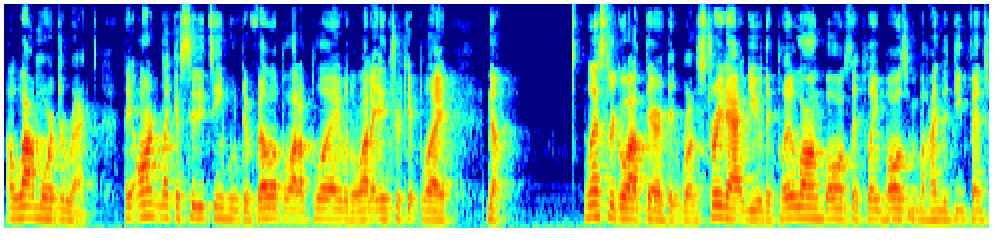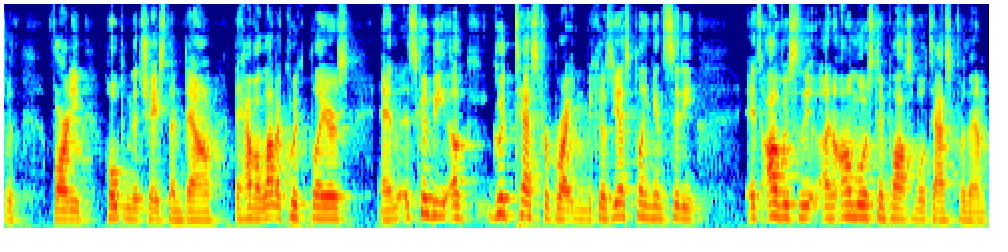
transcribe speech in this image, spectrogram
a lot more direct. They aren't like a City team who develop a lot of play with a lot of intricate play. No. Leicester go out there, they run straight at you, they play long balls, they play balls in behind the defense with Vardy hoping to chase them down. They have a lot of quick players, and it's going to be a good test for Brighton because, yes, playing against City, it's obviously an almost impossible task for them.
